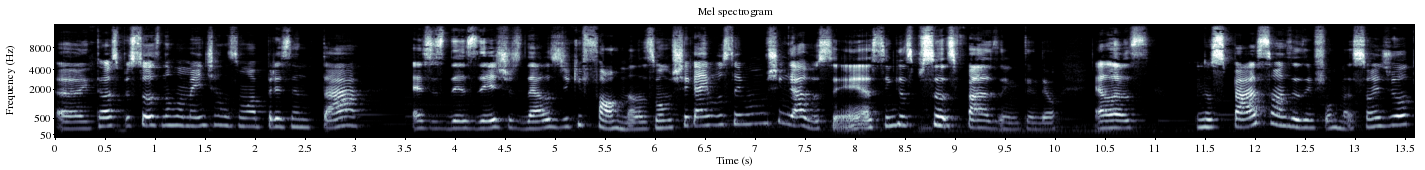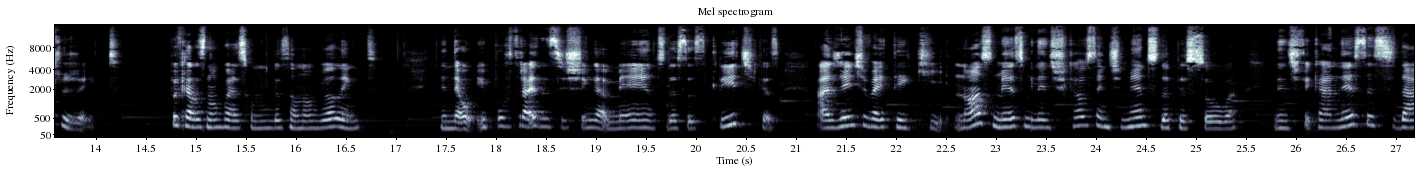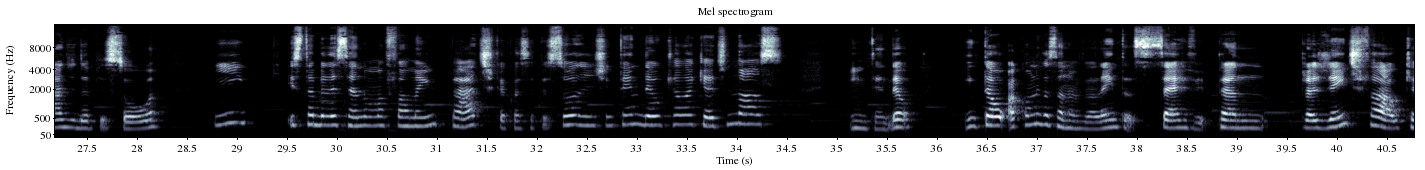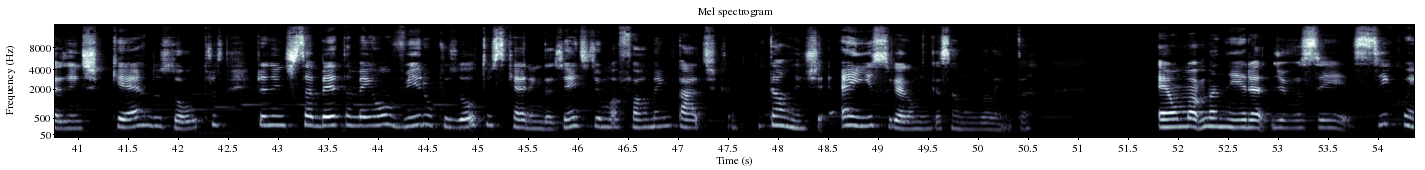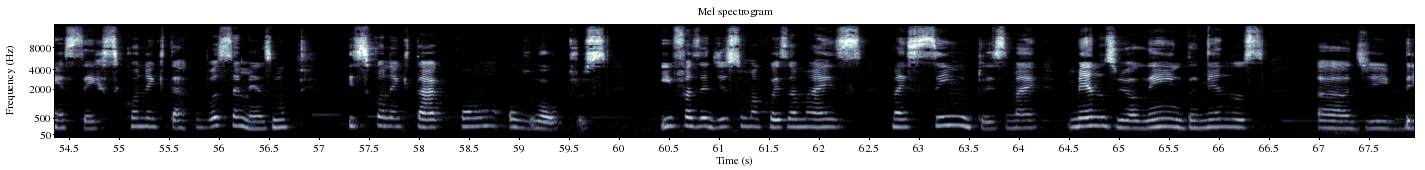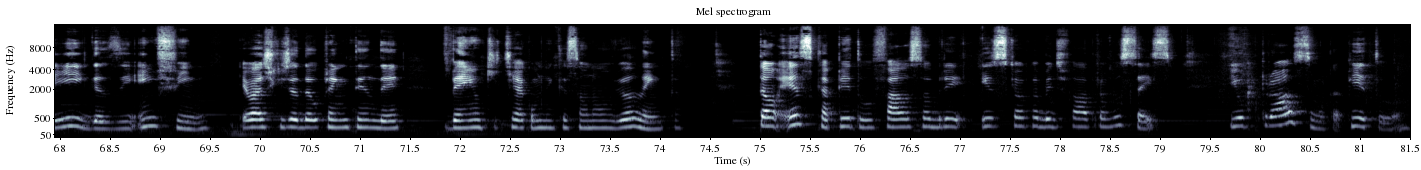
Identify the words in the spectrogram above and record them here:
Uh, então as pessoas normalmente elas vão apresentar esses desejos delas de que forma? Elas vão chegar em você e vão xingar você. É assim que as pessoas fazem, entendeu? Elas nos passam essas informações de outro jeito, porque elas não conhecem comunicação não violenta entendeu? E por trás desses xingamentos, dessas críticas, a gente vai ter que nós mesmos identificar os sentimentos da pessoa, identificar a necessidade da pessoa e estabelecendo uma forma empática com essa pessoa, a gente entender o que ela quer de nós, entendeu? Então, a comunicação não violenta serve para para a gente falar o que a gente quer dos outros, para a gente saber também ouvir o que os outros querem da gente de uma forma empática. Então, gente, é isso que é a comunicação não violenta. É uma maneira de você se conhecer, se conectar com você mesmo e se conectar com os outros e fazer disso uma coisa mais mais simples, mais menos violenta, menos uh, de brigas e enfim. Eu acho que já deu para entender bem o que é a comunicação não violenta. Então, esse capítulo fala sobre isso que eu acabei de falar para vocês. E o próximo capítulo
